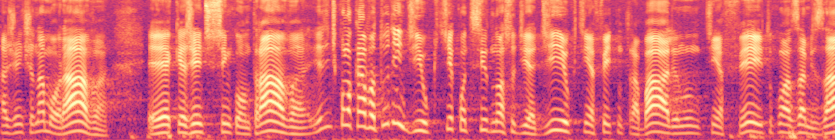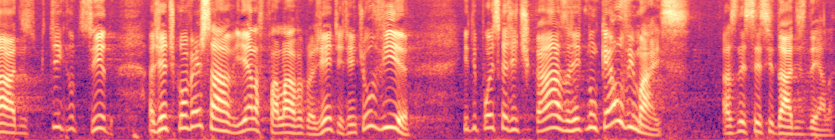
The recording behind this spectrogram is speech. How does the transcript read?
a gente namorava, é, que a gente se encontrava, a gente colocava tudo em dia, o que tinha acontecido no nosso dia a dia, o que tinha feito no trabalho, não tinha feito, com as amizades, o que tinha acontecido. A gente conversava, e ela falava para a gente, a gente ouvia. E depois que a gente casa, a gente não quer ouvir mais as necessidades dela.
